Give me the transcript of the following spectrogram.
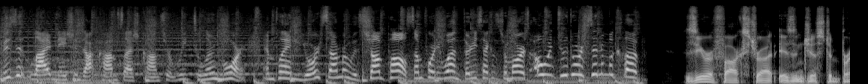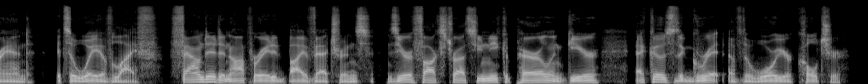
Visit LiveNation.com slash Concert to learn more and plan your summer with Sean Paul, Sum 41, 30 Seconds to Mars, oh, and Two Door Cinema Club. Zero Foxtrot isn't just a brand, it's a way of life. Founded and operated by veterans, Zero Foxtrot's unique apparel and gear echoes the grit of the warrior culture.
